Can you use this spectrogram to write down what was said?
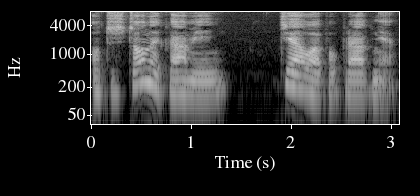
oczyszczony kamień działa poprawnie.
